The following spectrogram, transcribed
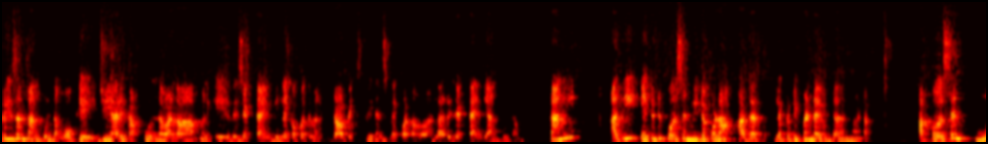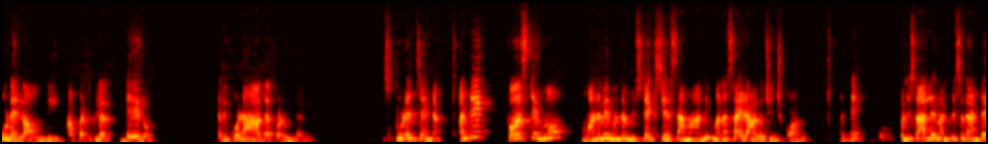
రీజన్స్ అనుకుంటాం. ఓకే జిఆర్ఏ తక్కువ ఉన్న వల్ల మనకి రిజెక్ట్ అయింది లేకపోతే మనకి జాబ్ ఎక్స్పీరియన్స్ లేకపోవడం వల్ల రిజెక్ట్ అయింది అనుకుంటాం. కానీ అది ఎదుటి పర్సన్ మీద కూడా ఆధార్ లైక్ డిపెండ్ అయి ఉంటుంది అనమాట ఆ పర్సన్ మూడ్ ఎలా ఉంది ఆ పర్టికులర్ డేలో అది కూడా ఆధారపడి ఉంటది. స్టూడెంట్స్ ఏంట అంటే ఫస్ట్ ఏమో మనం ఏమన్నా మిస్టేక్స్ చేసామా అని మన సైడ్ ఆలోచించుకోవాలి. అంటే కొన్నిసార్లు ఏమనిపిస్తుంది అంటే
